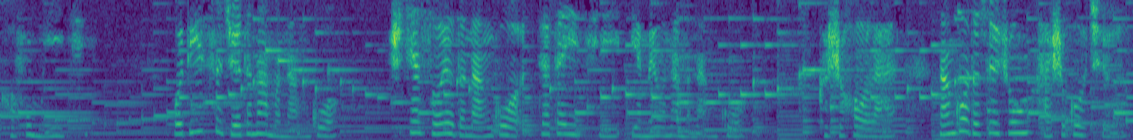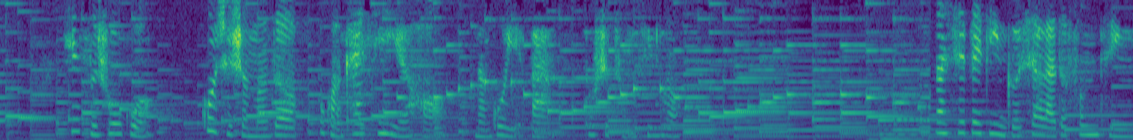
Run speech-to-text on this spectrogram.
和父母一起。我第一次觉得那么难过，之前所有的难过加在一起也没有那么难过。可是后来，难过的最终还是过去了。青瓷说过，过去什么的，不管开心也好，难过也罢，都是曾经了。那些被定格下来的风景，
